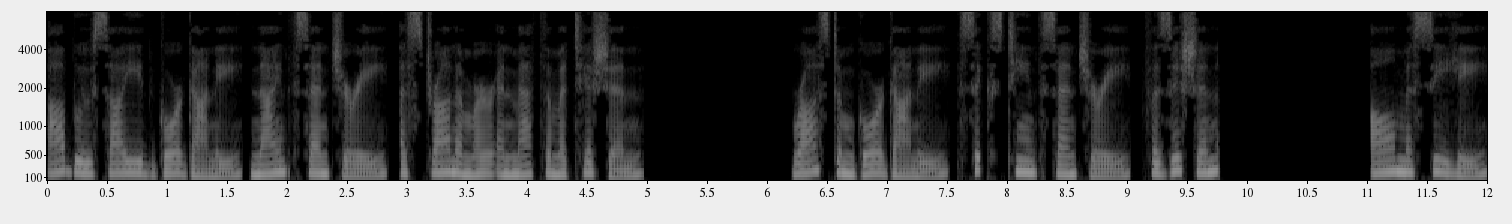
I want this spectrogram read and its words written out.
Abu Sa'id Gorgani, 9th century, astronomer and mathematician. Rostam Gorgani, 16th century, physician. Al-Masihi,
